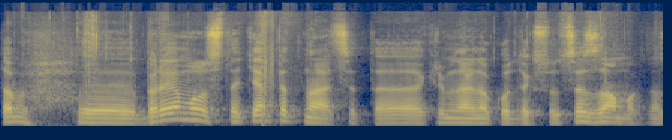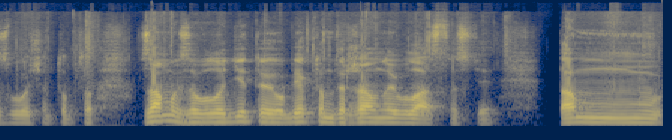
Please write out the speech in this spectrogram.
Там е, беремо стаття 15 Кримінального кодексу, це замах на злочин, тобто замах заволодіти об'єктом державної власності. Там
